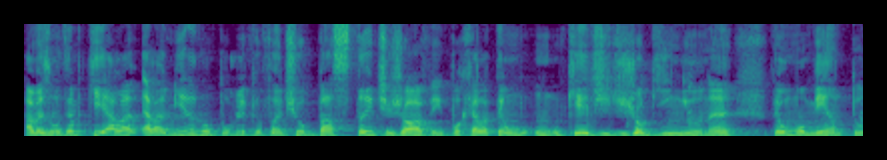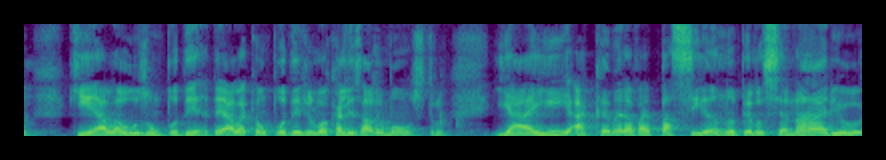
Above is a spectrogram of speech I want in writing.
Ao mesmo tempo que ela, ela mira num público infantil bastante jovem, porque ela tem um, um quê de, de joguinho, né? Tem um momento que ela usa um poder dela, que é um poder de localizar o monstro. E aí a câmera vai passeando pelo cenário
